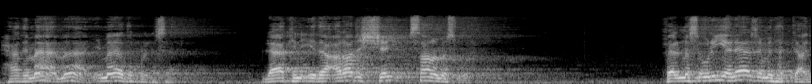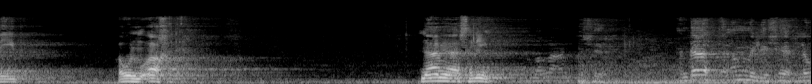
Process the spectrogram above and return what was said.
هذا ما ما ما يضر الإنسان. لكن إذا أراد الشيء صار مسؤولا فالمسؤولية لازم منها التعذيب أو المؤاخذة. نعم يا سليم. الله عنك يا شيخ. عندها التأمل يا شيخ؟ لو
